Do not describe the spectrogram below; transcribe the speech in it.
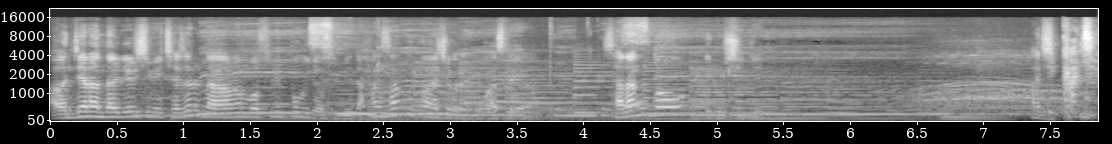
언제나 늘 열심히 최선을 다하는 모습이 보기 좋습니다. 항상 건강하시고 행복하세요. 사랑도 이루시길. 음, 아직까지.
